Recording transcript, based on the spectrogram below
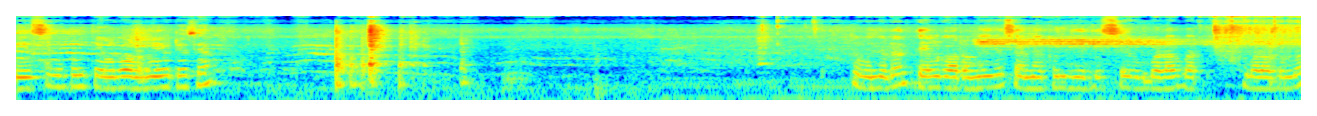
দিয়েছি। দেখুন, তেল গরম উঠেছে। তো বন্ধুরা তেল গরম হয়ে গেছে আমি এখন দিয়ে দিচ্ছি বড়া বড়াগুলো।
